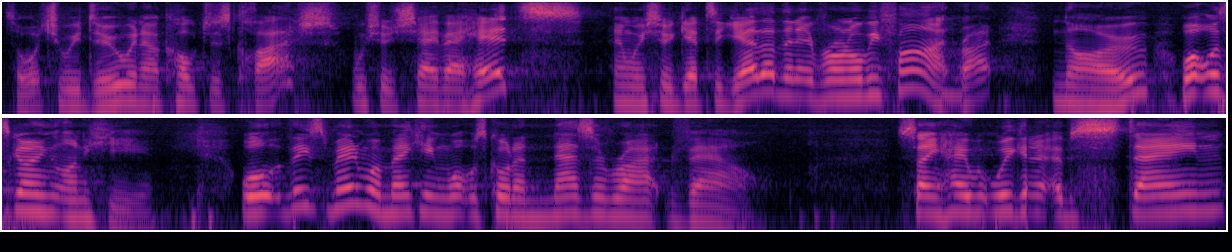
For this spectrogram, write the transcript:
So, what should we do when our cultures clash? We should shave our heads and we should get together, then everyone will be fine, right? No. What was going on here? Well, these men were making what was called a Nazarite vow saying, hey, we're going to abstain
